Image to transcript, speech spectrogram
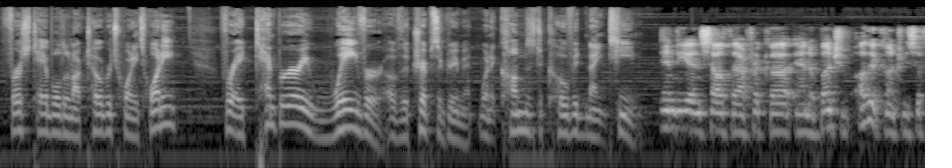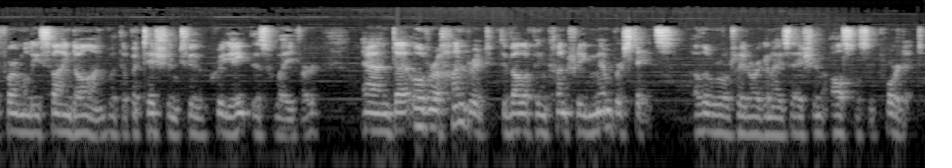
first tabled in October 2020, for a temporary waiver of the TRIPS agreement when it comes to COVID 19. India and South Africa and a bunch of other countries have formally signed on with the petition to create this waiver. And uh, over 100 developing country member states of the World Trade Organization also support it.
